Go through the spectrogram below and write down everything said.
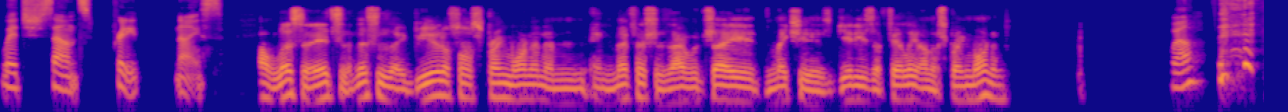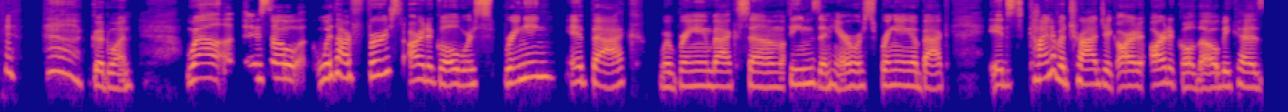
which sounds pretty nice. Oh, listen, it's this is a beautiful spring morning in in Memphis. As I would say, it makes you as giddy as a filly on a spring morning. Well, good one. Well, uh, so with our first article, we're springing it back. We're bringing back some themes in here. We're springing it back. It's kind of a tragic art- article, though, because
